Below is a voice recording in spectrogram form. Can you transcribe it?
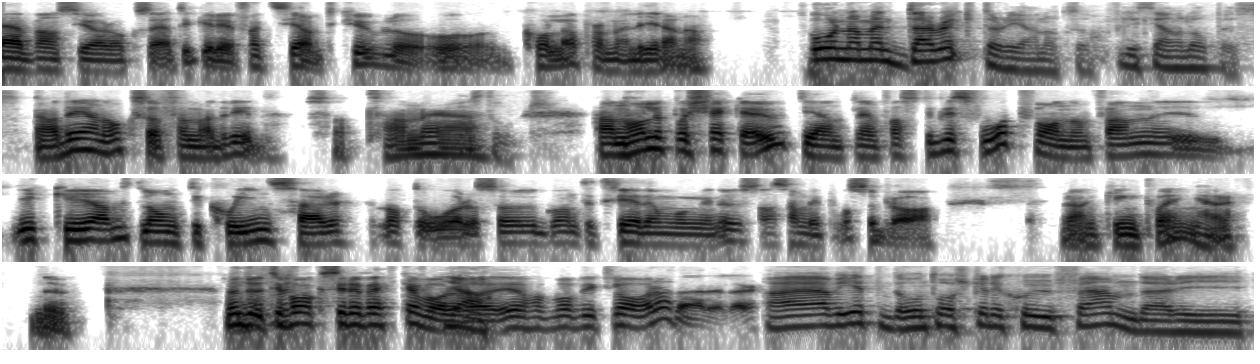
Evans gör också. Jag tycker det är faktiskt jävligt kul att, att kolla på de här lirarna. Tournament Director är han också, Feliciano Lopez. Ja, det är han också för Madrid. Så han är stort. Han håller på att checka ut egentligen, fast det blir svårt för honom. För han gick ju jävligt långt i Queens här något år och så går han till tredje omgången nu, så han samlar på sig bra rankingpoäng här nu. Men du, tillbaka till Rebecca var det, Ja. va? Var vi klara där eller? Nej, jag vet inte. Hon torskade 7-5 där i,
